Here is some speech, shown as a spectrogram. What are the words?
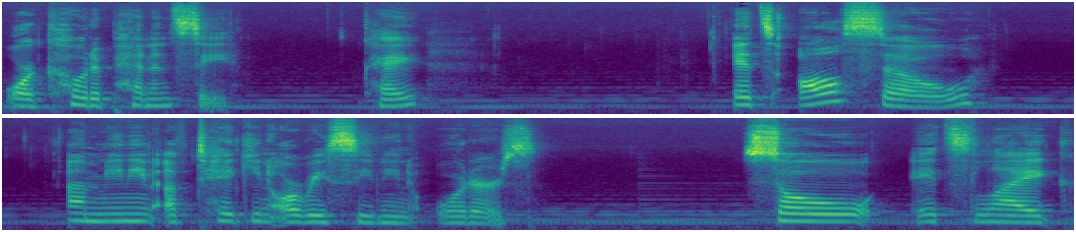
or codependency. Okay. It's also a meaning of taking or receiving orders. So it's like,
